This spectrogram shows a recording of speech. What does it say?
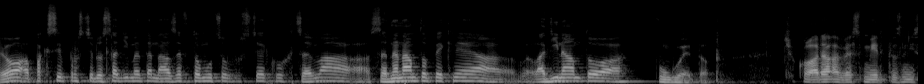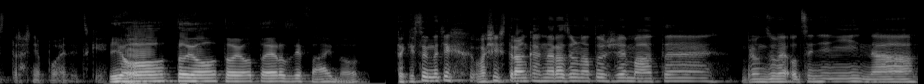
jo. A pak si prostě dosadíme ten název tomu, co prostě jako chceme a, a sedne nám to pěkně a ladí nám to a funguje to. Čokoláda a vesmír, to zní strašně poeticky. Jo, to jo, to jo, to je hrozně fajn, no. Taky jsem na těch vašich stránkách narazil na to, že máte bronzové ocenění na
